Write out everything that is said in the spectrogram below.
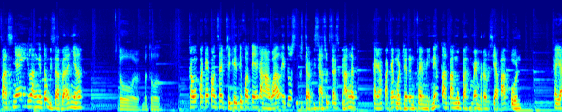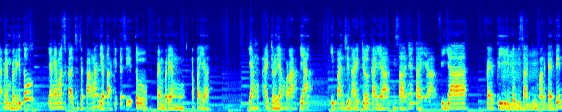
fansnya hilang itu bisa banyak. Betul, betul. kalau pakai konsep JKT48 yang awal itu sudah bisa sukses banget kayak pakai modern feminim tanpa ngubah member siapa pun. Kayak member itu yang emang suka Jepangan ya target ke situ. Member yang apa ya yang idol yang merakyat Ipanjin idol kayak misalnya kayak Via Feby itu Hmm, bisa hmm, dimarketin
